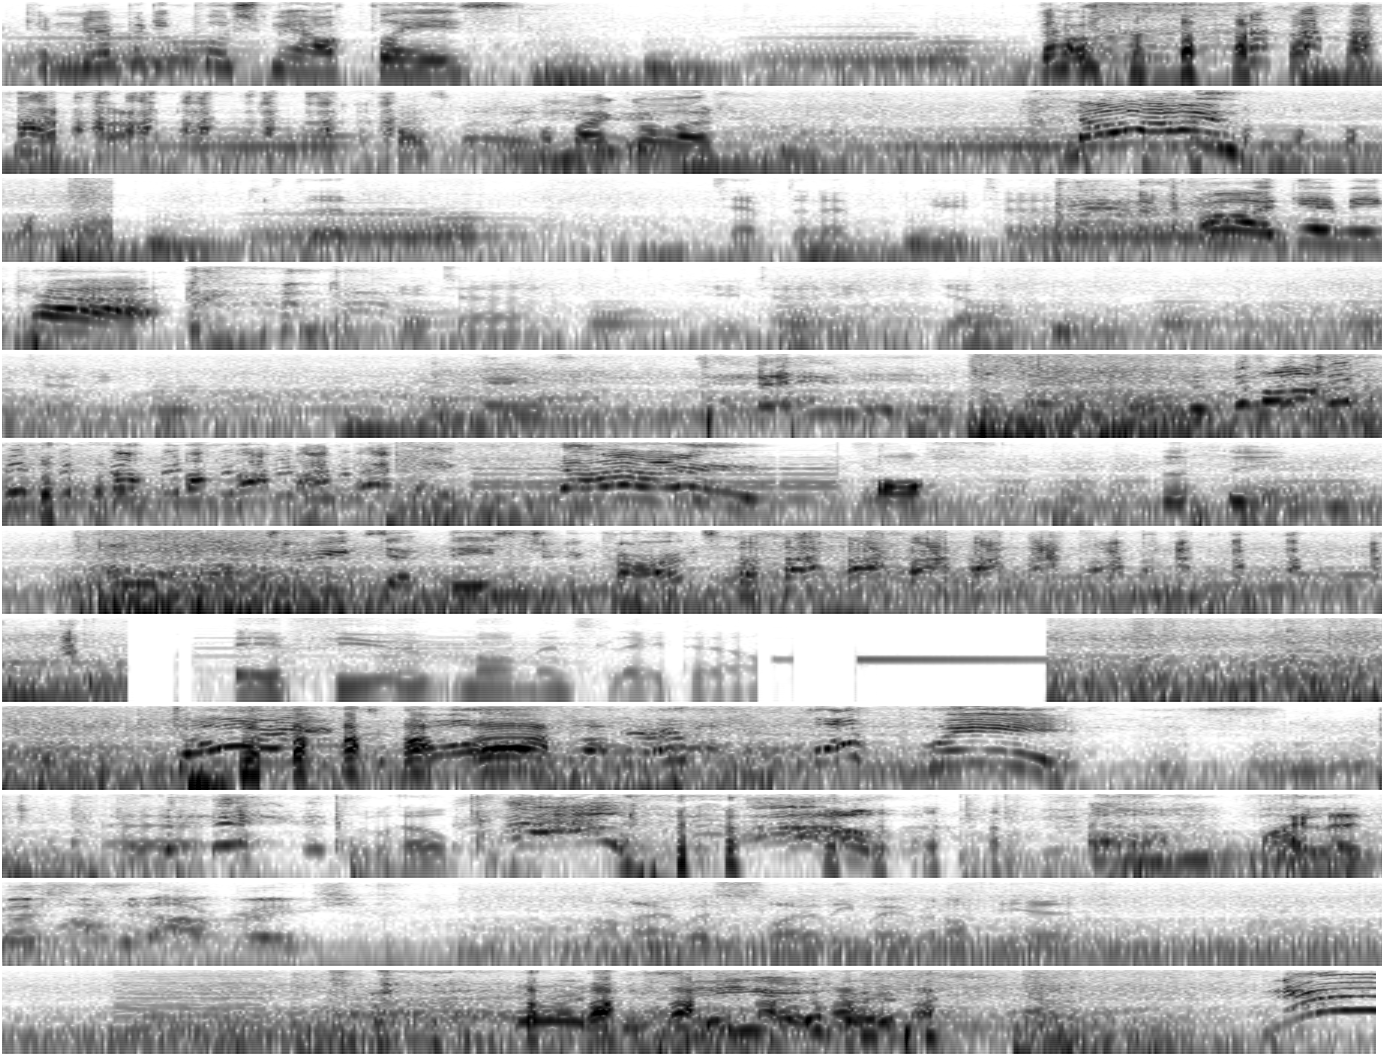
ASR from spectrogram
Alright, can nobody push me off, please? No. Guys, oh what do I oh my god. No! Just a attempting a U-turn, Oh, it gave me a car. U-turn, U-turning. Yep. U-turning. no! Off the thing. Except these two can't. A few moments later. Don't! Oh, you're a fuckwit! Uh, it'll help. Ow! Violent. Gosh, she's in outrage. Oh no, we're slowly moving off the edge. Alright, this See you. okay.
